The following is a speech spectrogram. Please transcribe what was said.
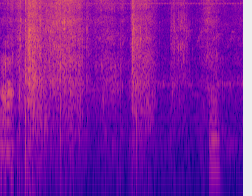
うん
